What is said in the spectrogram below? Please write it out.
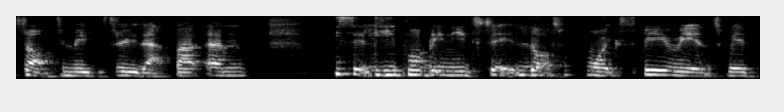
start to move through that. But um, basically he probably needs to lots more experience with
